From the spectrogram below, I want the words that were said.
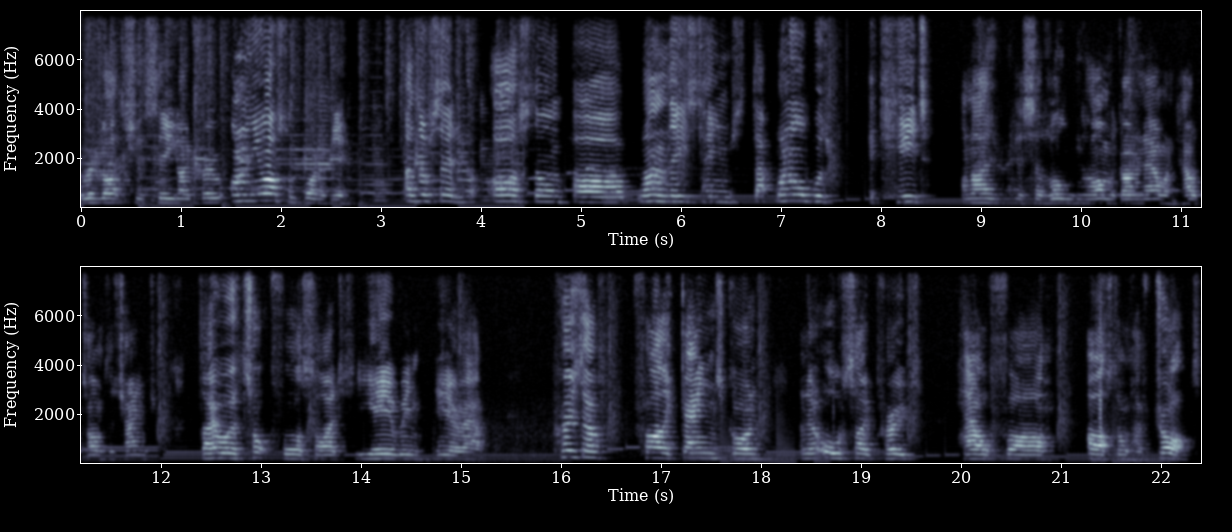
would like to see go through on the Arsenal point of view. As I've said, Arsenal are one of these teams that when I was a kid, I know it's a long time ago now and how times have changed, they were a top four side year in, year out. Proves how far the game's gone and it also proves how far Arsenal have dropped.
